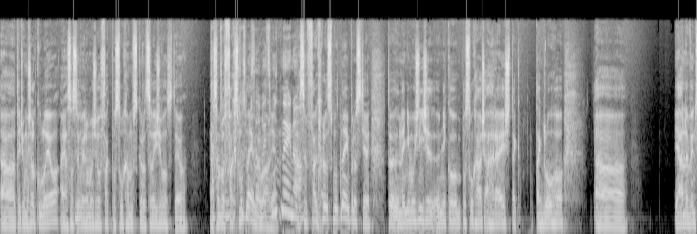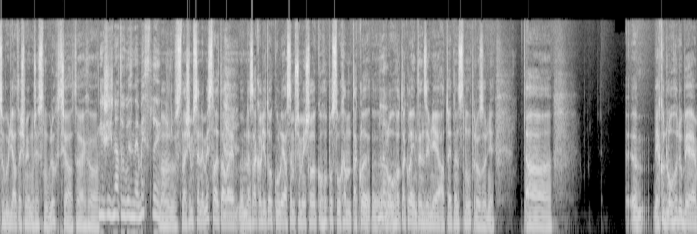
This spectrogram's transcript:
A teď umřel Coolio a já jsem si uvědomil, že ho fakt poslouchám skoro celý život, jo. Já Tak jsem byl fakt smutný normálně. smutnej, no. Já jsem fakt byl smutný prostě. To není možný, že někoho posloucháš a hraješ tak, tak dlouho. A já nevím, co budu dělat, až mi umře Snoop třeba. To jako... Ježíš, na to vůbec nemyslí. No, snažím se nemyslet, ale na základě toho kvůli já jsem přemýšlel, koho poslouchám takhle dlouho, Dlouho. dlouho takhle intenzivně a to je ten Snoop rozhodně. A, em, jako dlouhodobě,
